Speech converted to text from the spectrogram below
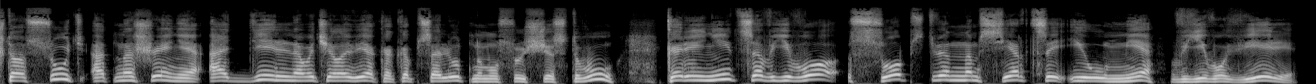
что суть отношения отдельного человека к абсолютному существу коренится в его собственном сердце и уме, в его вере.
